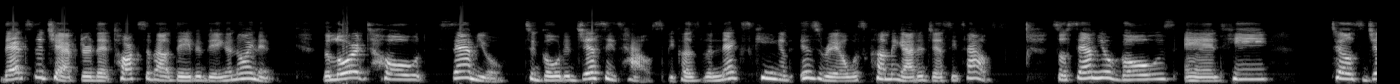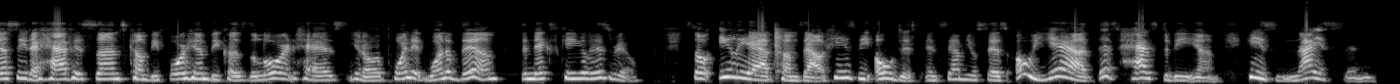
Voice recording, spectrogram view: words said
that's the chapter that talks about David being anointed. The Lord told Samuel to go to Jesse's house because the next king of Israel was coming out of Jesse's house. So Samuel goes and he tells Jesse to have his sons come before him because the Lord has, you know, appointed one of them the next king of Israel. So Eliab comes out. He's the oldest. And Samuel says, Oh, yeah, this has to be him. He's nice and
